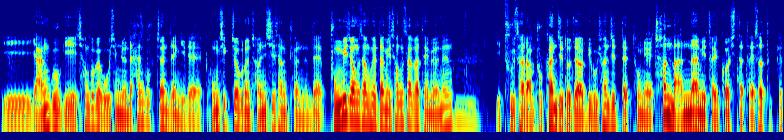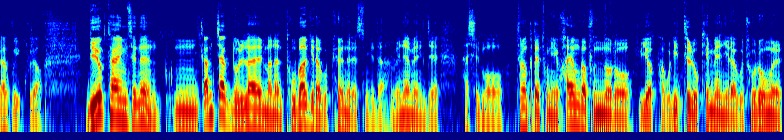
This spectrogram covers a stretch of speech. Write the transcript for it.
이 양국이 1950년대 한국 전쟁 이래 공식적으로는 전시 상태였는데 북미 정상회담이 성사가 되면은 음. 이두 사람 북한 지도자 미국 현지 대통령의 첫 만남이 될 것이다 대서특필하고 있고요. 뉴욕 타임스는 음 깜짝 놀랄 만한 도박이라고 표현을 했습니다. 왜냐하면 이제 사실 뭐 트럼프 대통령이 화염과 분노로 위협하고 리틀 로켓맨이라고 조롱을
